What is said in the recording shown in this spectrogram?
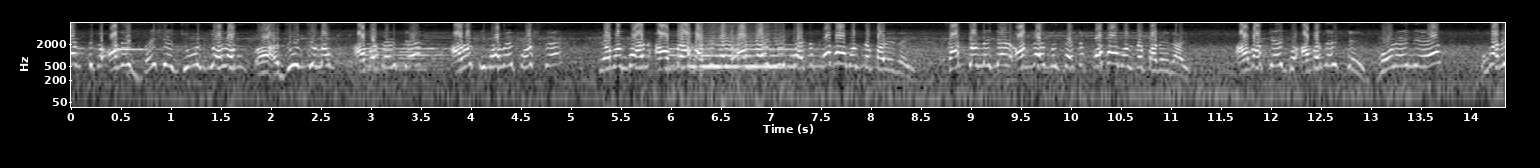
এর থেকে অনেক বেশি জোর জলম জোর জুলুম আমাদেরকে আরও কীভাবে করছে? যেমন ধরেন, আমরা হাসিনার অন্যায়ের বিরুদ্ধে একটা কথা বলতে পারি নাই। ছাত্রলীগের অন্যায়ের বিরুদ্ধে কথা বলতে পারি নাই। আমাকে আমাদেরকে ধরে নিয়ে ওখানে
